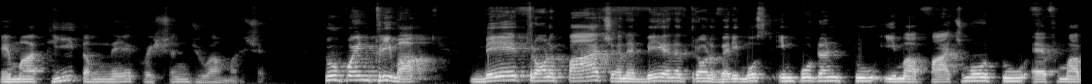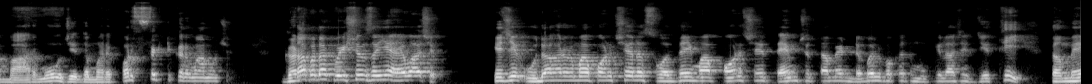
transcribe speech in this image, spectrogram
એમાંથી તમને ક્વેશ્ચન જોવા મળશે. ટુ પોઈન્ટ થ્રીમાં બે, ત્રણ, પાંચ અને બે અને ત્રણ વેરી મોસ્ટ ઇમ્પોર્ટન્ટ ટુ ઈમાં પાંચમો ટુ એફમાં બારમો, જે તમારે પરફેક્ટ કરવાનો છે. ઘણા બધા ક્વેશ્ચન્સ અહીંયા આવ્યા છે. કે જે ઉદાહરણમાં પણ છે અને સ્વાધ્યાયમાં પણ છે, તેમ છતાં મેં ડબલ વખત મૂકેલા છે, જેથી તમે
